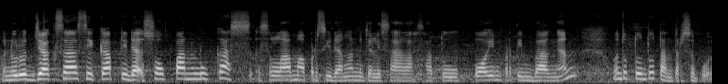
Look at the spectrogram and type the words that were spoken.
Menurut jaksa, sikap tidak sopan Lukas selama persidangan menjadi salah satu poin pertimbangan untuk tuntutan tersebut.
